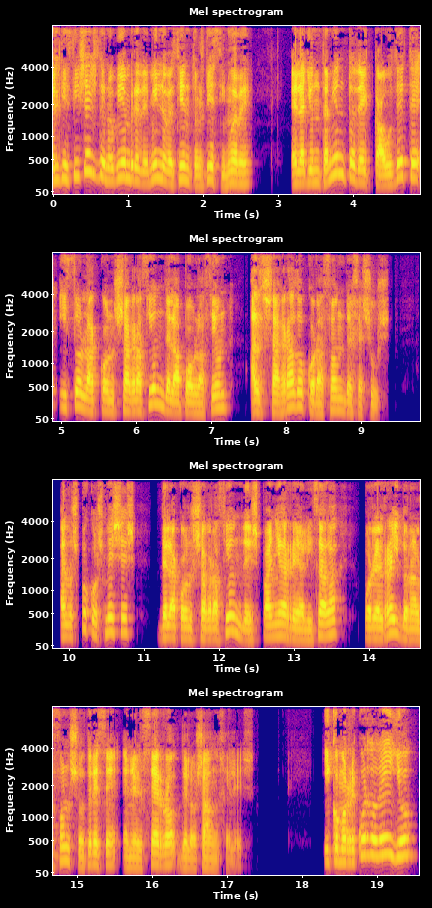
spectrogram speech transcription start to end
El 16 de noviembre de 1919, el Ayuntamiento de Caudete hizo la consagración de la población al Sagrado Corazón de Jesús, a los pocos meses de la consagración de España realizada por el rey don Alfonso XIII en el Cerro de los Ángeles. Y como recuerdo de ello,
